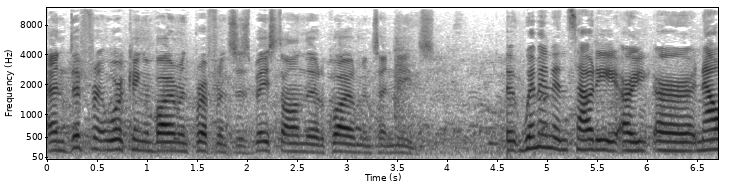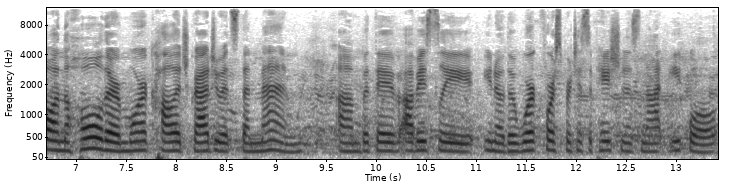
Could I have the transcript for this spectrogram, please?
and different working environment preferences based on their requirements and needs. Women in Saudi are, are now, on the whole, they're more college graduates than men, um, but they've obviously, you know, the workforce participation is not equal.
